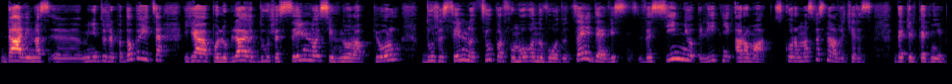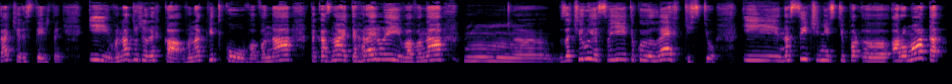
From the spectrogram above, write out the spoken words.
Далі в нас е, мені дуже подобається. Я полюбляю дуже сильно Signora Pearl, дуже сильно цю парфумовану воду. Це йде весінньо-літній аромат. Скоро в нас весна вже через декілька днів, да, через тиждень. І вона дуже легка, вона квіткова, вона така, знаєте, грайлива, вона м, е, зачарує своєю такою легкістю і насиченістю е, аромата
